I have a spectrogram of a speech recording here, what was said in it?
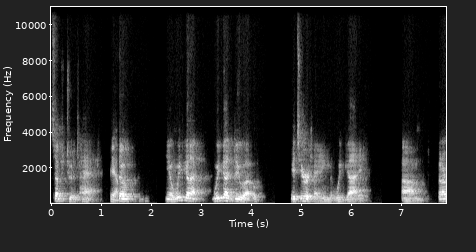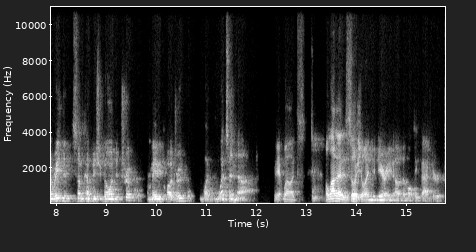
subject to attack. Yeah. So, you know, we've got, we've got Duo. It's irritating, but we've got it. Um, but I read that some companies are going to triple or maybe quadruple. What, what's enough? Yeah, well, it's, a lot of that is social engineering of the multi-factor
